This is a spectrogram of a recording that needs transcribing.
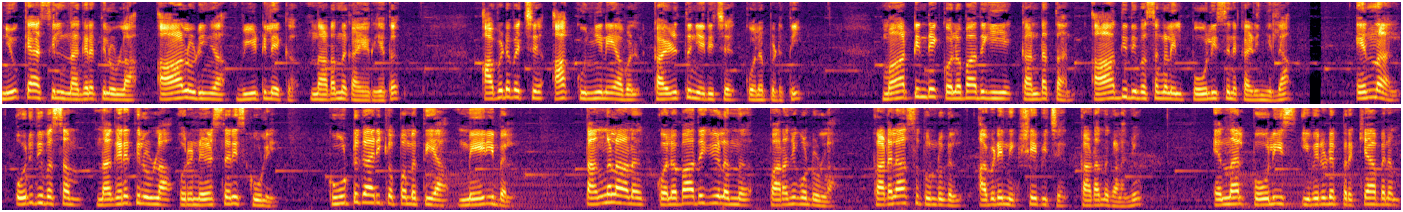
ന്യൂ കാസിൽ നഗരത്തിലുള്ള ആളൊഴിഞ്ഞ വീട്ടിലേക്ക് നടന്നു കയറിയത്. അവിടെ വെച്ച് ആ കുഞ്ഞിനെ അവൾ കഴുത്തു ഞെരിച്ച് കൊലപ്പെടുത്തി. മാർട്ടിന്റെ കൊലപാതകിയെ കണ്ടെത്താൻ ആദ്യ ദിവസങ്ങളിൽ പോലീസിന് കഴിഞ്ഞില്ല. എന്നാൽ ഒരു ദിവസം നഗരത്തിലുള്ള ഒരു നഴ്സറി സ്കൂളിൽ കൂട്ടുകാരിക്കൊപ്പമെത്തിയ മേരിബൽ തങ്ങളാണ് കൊലപാതകികളെന്ന് പറഞ്ഞുകൊണ്ടുള്ള കടലാസ് തുണ്ടുകൾ അവിടെ നിക്ഷേപിച്ച് കടന്നു കളഞ്ഞു. എന്നാൽ പോലീസ് ഇവരുടെ പ്രഖ്യാപനം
